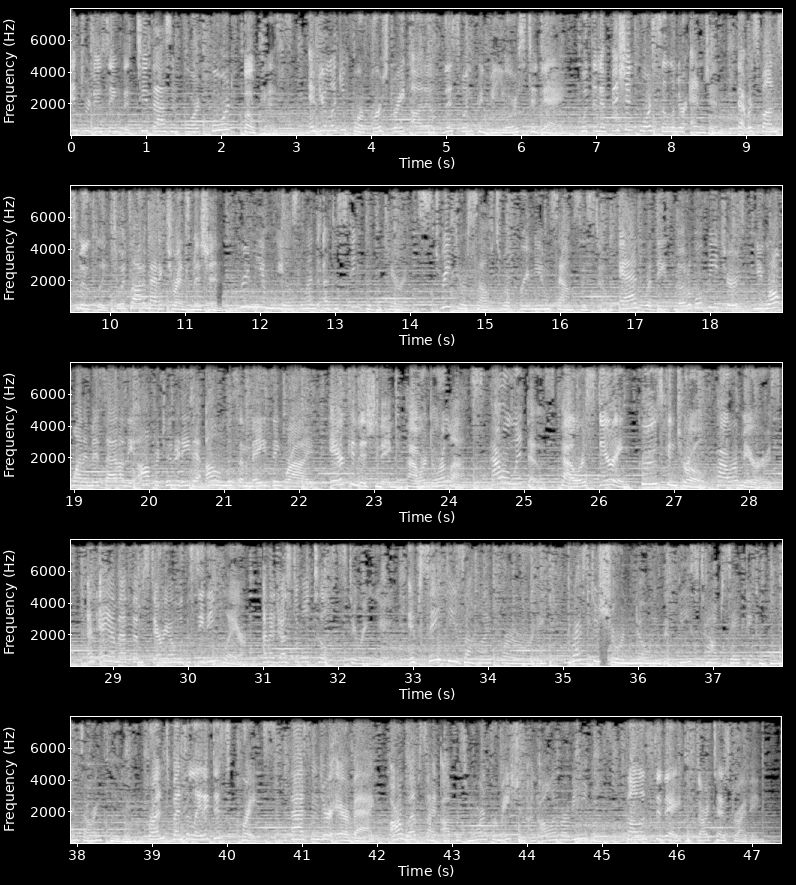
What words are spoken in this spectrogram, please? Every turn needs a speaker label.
Speaker 1: Introducing the 2004 Ford Focus. If you're looking for a first-rate auto, this one could be yours today. With an efficient four-cylinder engine that responds smoothly to its automatic transmission, premium wheels lend a distinctive appearance. Treat yourself to a premium sound system.
Speaker 2: And with these notable features, you won't want to miss out on the opportunity to own this amazing ride.
Speaker 1: Air conditioning, power door locks, power windows, power steering, cruise control, power mirrors, an AM FM stereo with a CD player, an adjustable tilt steering wheel. If safety is a high priority, rest assured knowing that these top safety components are included. Front ventilated disc brakes, passenger airbag. Our website offers more information on all of our vehicles. Call us today to start test driving.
